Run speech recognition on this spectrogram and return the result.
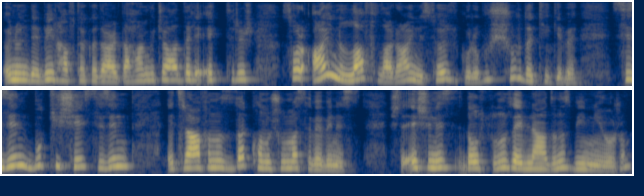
Önünde bir hafta kadar daha mücadele ettirir. Sonra aynı laflar aynı söz grubu şuradaki gibi. Sizin bu kişi sizin etrafınızda konuşulma sebebiniz. İşte eşiniz, dostunuz, evladınız bilmiyorum.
